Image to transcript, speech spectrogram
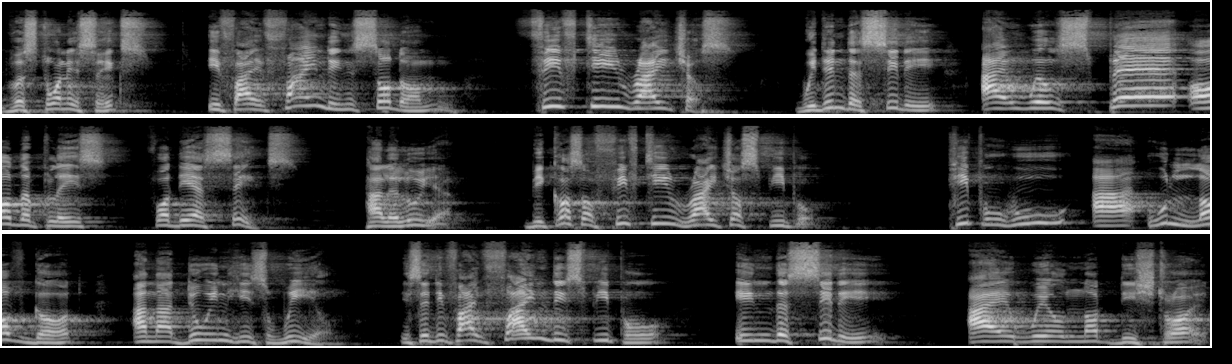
verse 26, if I find in Sodom 50 righteous within the city, I will spare all the place for their sakes. Hallelujah. Because of 50 righteous people, people who are who love God and are doing his will. He said, If I find these people in the city, I will not destroy it,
